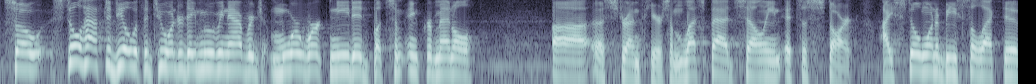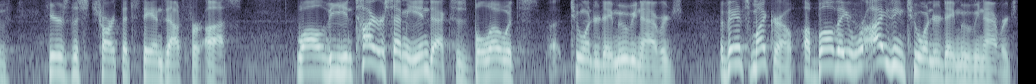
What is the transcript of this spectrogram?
So, still have to deal with the 200 day moving average, more work needed, but some incremental uh, strength here, some less bad selling. It's a start. I still want to be selective. Here's this chart that stands out for us. While the entire semi index is below its 200 uh, day moving average, Advanced Micro above a rising 200 day moving average.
